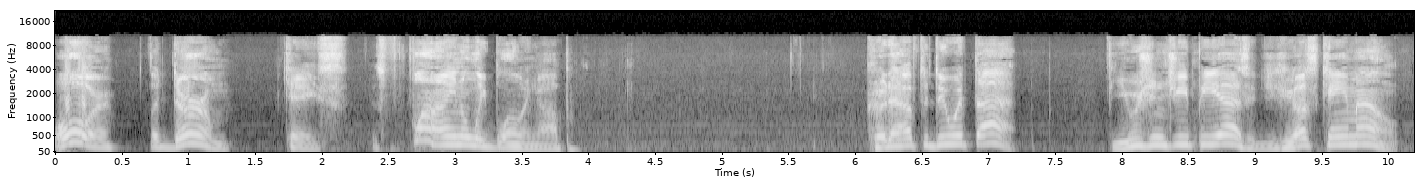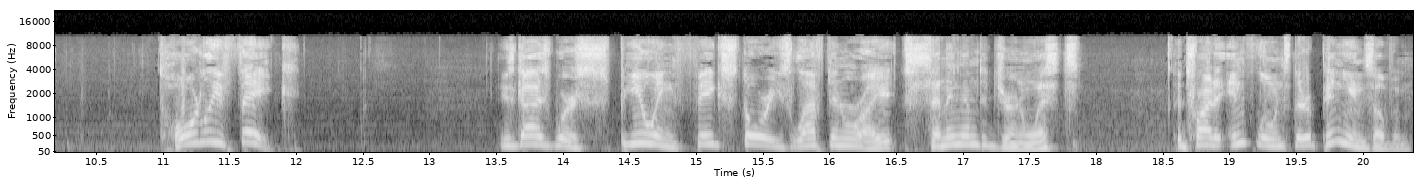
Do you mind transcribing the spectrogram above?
Or the Durham case is finally blowing up. Could have to do with that. Fusion GPS, it just came out. Totally fake. These guys were spewing fake stories left and right, sending them to journalists to try to influence their opinions of him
